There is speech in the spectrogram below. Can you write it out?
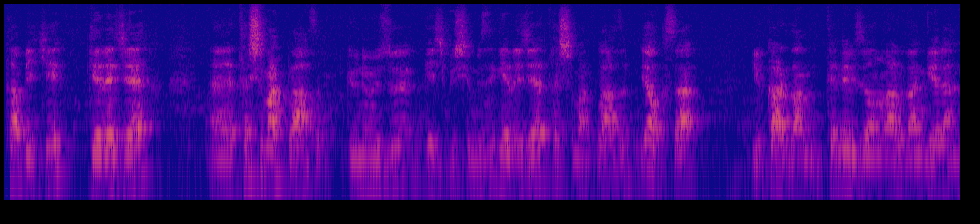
Tabii ki geleceğe e, taşımak lazım. Günümüzü, geçmişimizi geleceğe taşımak lazım. Yoksa yukarıdan televizyonlardan gelen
